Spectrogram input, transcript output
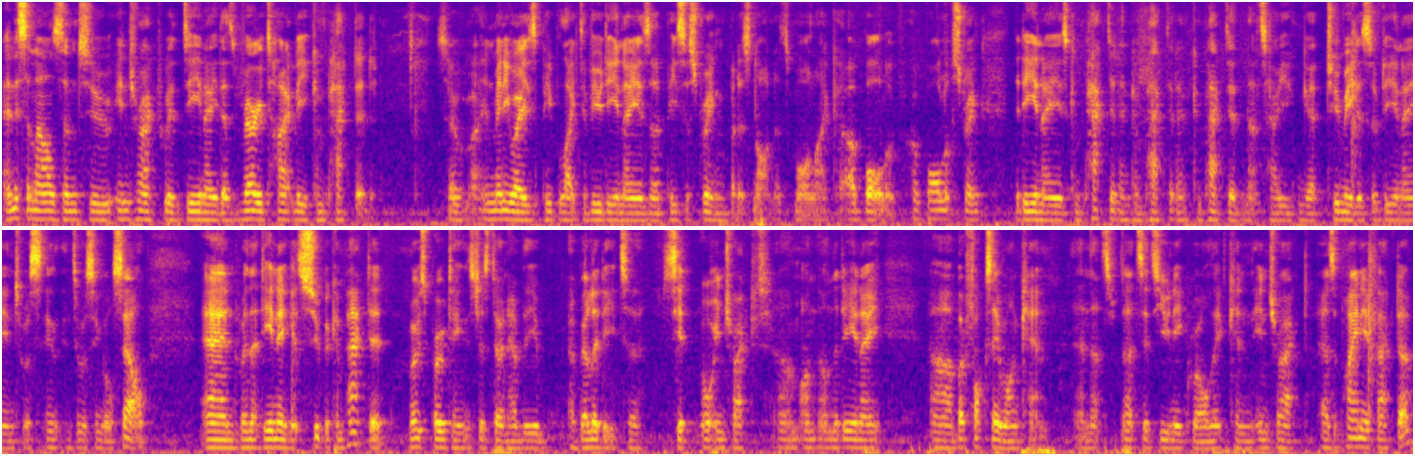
and this allows them to interact with DNA that's very tightly compacted. So uh, in many ways, people like to view DNA as a piece of string, but it's not. It's more like a ball of a ball of string. The DNA is compacted and compacted and compacted, and that's how you can get two meters of DNA into a into a single cell. And when that DNA gets super compacted, most proteins just don't have the ability to sit or interact um, on, on the DNA uh, but FOXA1 can, and that's that's its unique role. It can interact as a pioneer factor.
